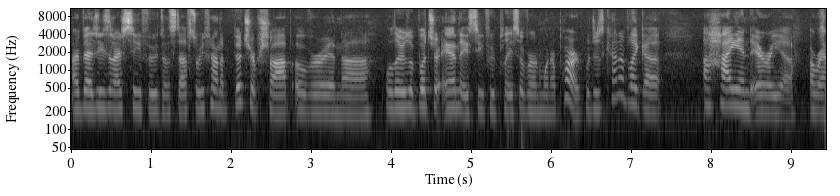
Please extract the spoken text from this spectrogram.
our veggies and our seafoods and stuff. So we found a butcher shop over in uh, well, there's a butcher and a seafood place over in Winter Park, which is kind of like a a high end area around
